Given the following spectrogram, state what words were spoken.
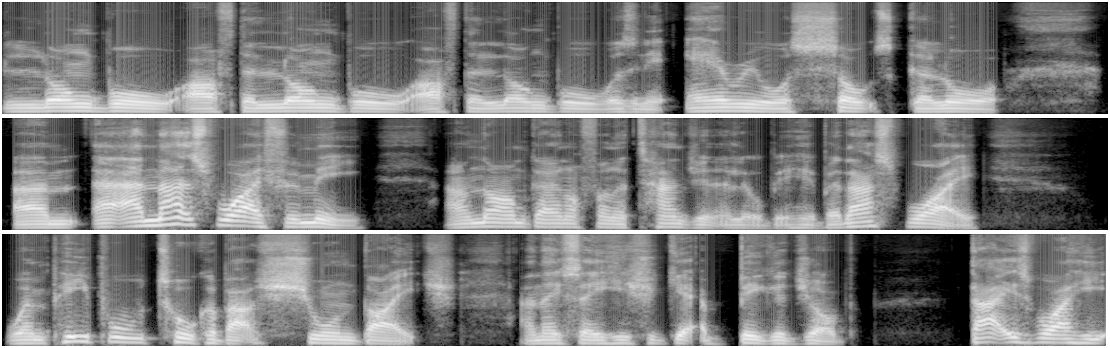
long ball after long ball after long ball, wasn't it? Aerial assaults galore. Um, and that's why, for me, I know I'm going off on a tangent a little bit here, but that's why when people talk about Sean Dyche and they say he should get a bigger job, that is why he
